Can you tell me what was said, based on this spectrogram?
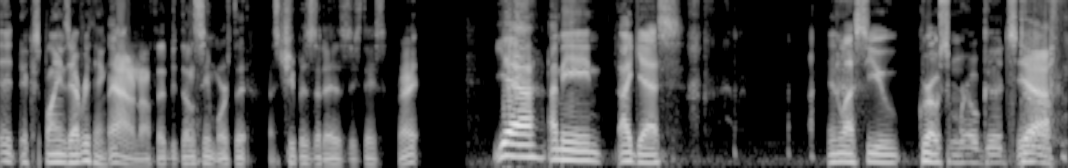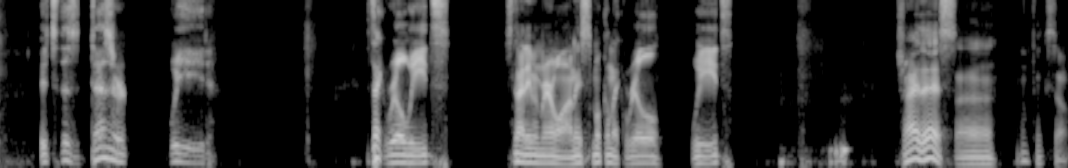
It explains everything. I don't know. That doesn't seem worth it. As cheap as it is these days, right? Yeah, I mean, I guess. Unless you grow some real good stuff. Yeah. It's this desert weed. It's like real weeds. It's not even marijuana. He's smoking like real weeds. Try this. Uh, I don't think so.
